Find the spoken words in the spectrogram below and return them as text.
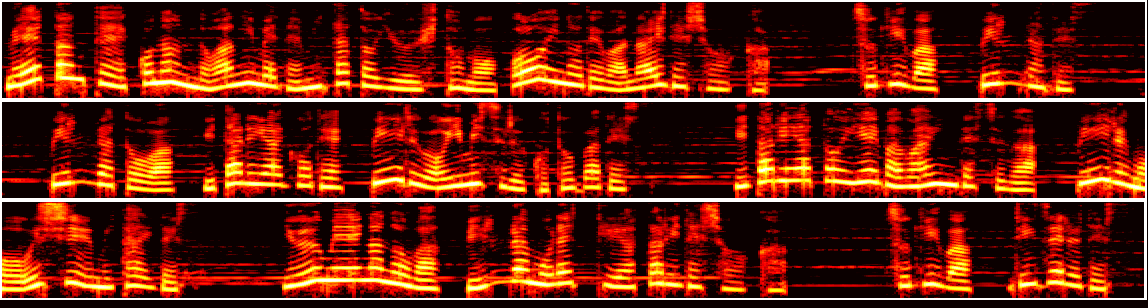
名探偵コナンのアニメで見たという人も多いのではないでしょうか。次は、ビッラです。ビッラとは、イタリア語でビールを意味する言葉です。イタリアといえばワインですが、ビールも美味しいみたいです。有名なのはビッラモレッティあたりでしょうか。次は、ディゼルです。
